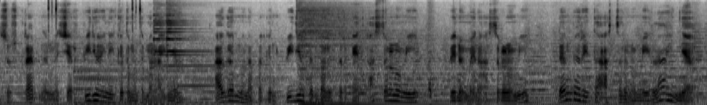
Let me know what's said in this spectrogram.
subscribe dan share video ini ke teman-teman lainnya agar mendapatkan video terbaru terkait astronomi, fenomena astronomi, dan berita astronomi lainnya.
